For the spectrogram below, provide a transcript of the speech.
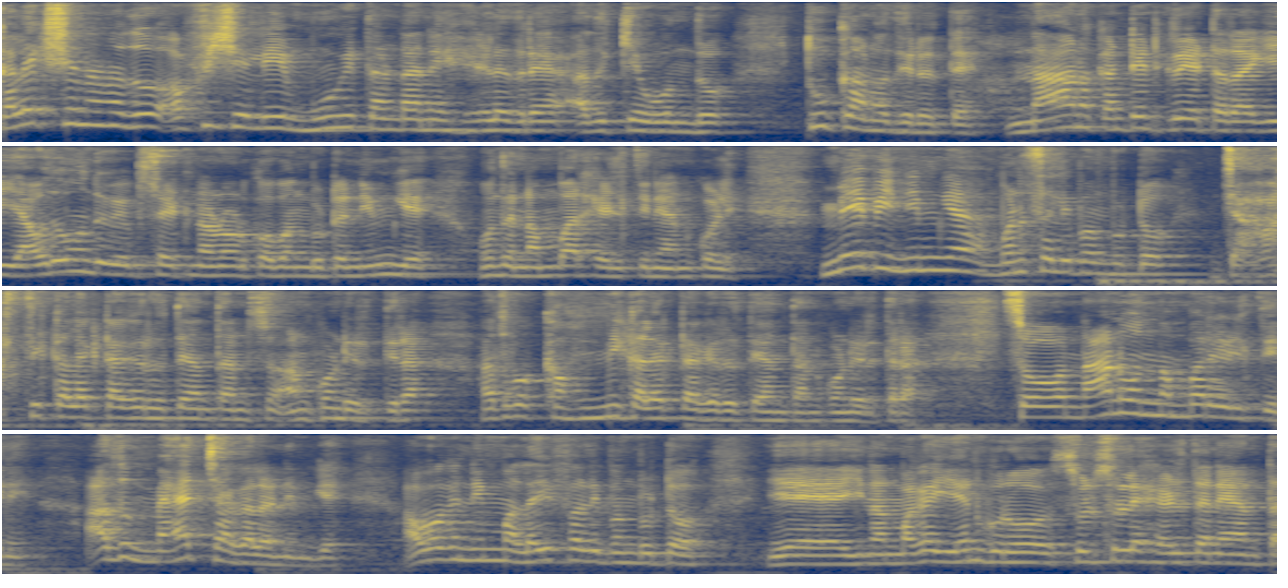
ಕಲೆಕ್ಷನ್ ಅನ್ನೋದು ಅಫಿಷಿಯಲಿ ಮೂವಿ ತಂಡನೇ ಹೇಳಿದ್ರೆ ಅದಕ್ಕೆ ಒಂದು ತೂಕ ಅನ್ನೋದಿರುತ್ತೆ ನಾನು ಕಂಟೆಂಟ್ ಕ್ರಿಯೇಟರ್ ಆಗಿ ಯಾವುದೋ ಒಂದು ವೆಬ್ಸೈಟ್ನ ನೋಡ್ಕೊ ಬಂದ್ಬಿಟ್ಟು ನಿಮಗೆ ಒಂದು ನಂಬರ್ ಹೇಳ್ತೀನಿ ಅಂದ್ಕೊಳ್ಳಿ ಮೇ ಬಿ ನಿಮಗೆ ಮನಸ್ಸಲ್ಲಿ ಬಂದ್ಬಿಟ್ಟು ಜಾಸ್ತಿ ಕಲೆಕ್ಟ್ ಆಗಿರುತ್ತೆ ಅಂತ ಅನ್ಸು ಅಂದ್ಕೊಂಡಿರ್ತೀರ ಅಥವಾ ಕಮ್ಮಿ ಕಲೆಕ್ಟ್ ಆಗಿರುತ್ತೆ ಅಂತ ಅಂದ್ಕೊಂಡಿರ್ತೀರ ಸೊ ನಾನು ಒಂದು ನಂಬರ್ ಹೇಳ್ತೀನಿ. ಅದು ಮ್ಯಾಚ್ ಆಗಲ್ಲ ನಿಮಗೆ. ಆವಾಗ ನಿಮ್ಮ ಲೈಫಲ್ಲಿ ಬಂದ್ಬಿಟ್ಟು, ಏ, ಈ ನನ್ನ ಮಗ ಏನು ಗುರು? ಸುಳ್ಳು ಸುಳ್ಳೆ ಹೇಳ್ತಾನೆ ಅಂತ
